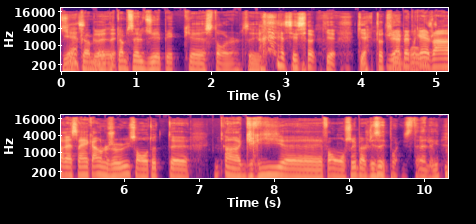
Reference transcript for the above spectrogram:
C'est Yes, comme, good. euh, comme celle du Epic euh, Store. c'est ça qui a, qui a toutes J'ai à peu près genre 50 jeux, ils sont tous euh, en gris euh, foncé, parce que je les ai pas installés.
